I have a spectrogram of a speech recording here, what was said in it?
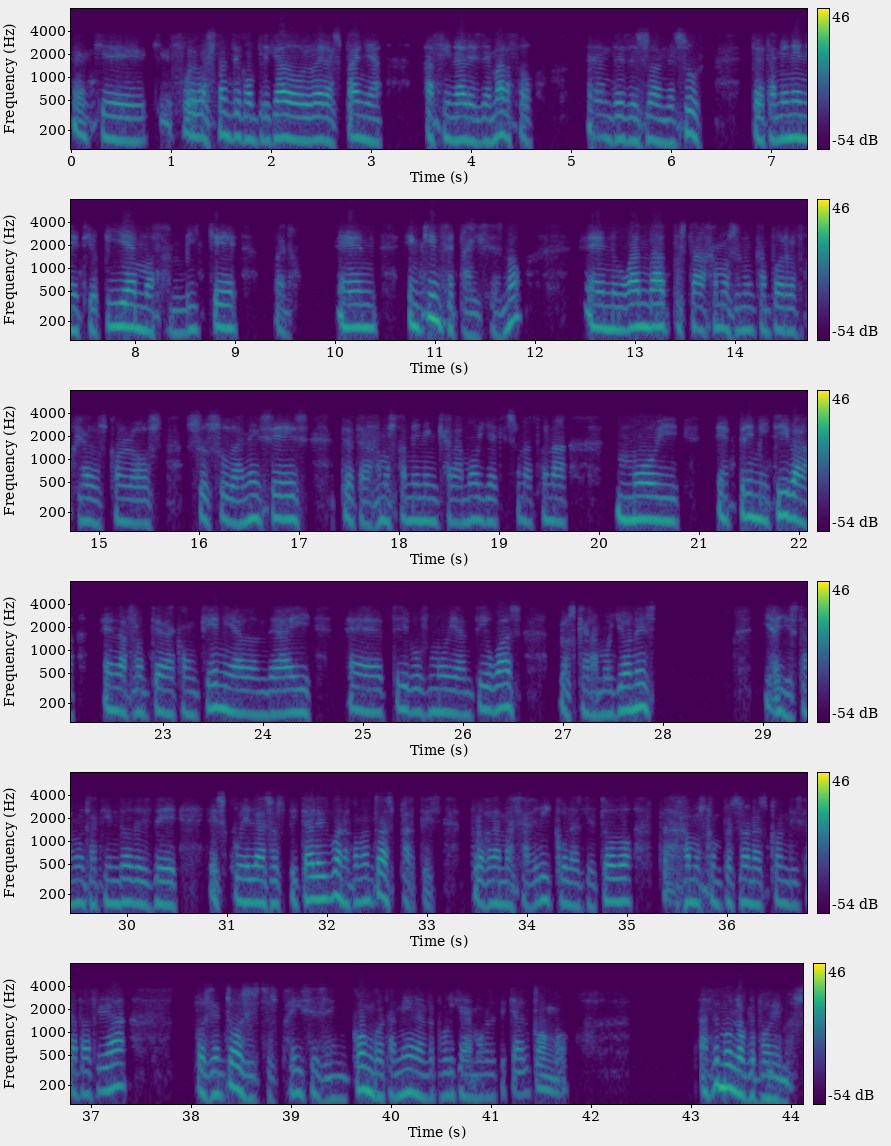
eh, que, fue bastante complicado volver a España a finales de marzo eh, desde Sudán del Sur. Pero también en Etiopía, en Mozambique, bueno, en, en 15 países, ¿no? En Uganda, pues trabajamos en un campo de refugiados con los sudaneses, pero trabajamos también en Karamoya, que es una zona muy eh, primitiva en la frontera con Kenia, donde hay eh, tribus muy antiguas, los caramoyones, y ahí estamos haciendo desde escuelas, hospitales, bueno, como en todas partes, programas agrícolas, de todo, trabajamos con personas con discapacidad, pues en todos estos países, en Congo también, en República Democrática del Congo, hacemos lo que podemos.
